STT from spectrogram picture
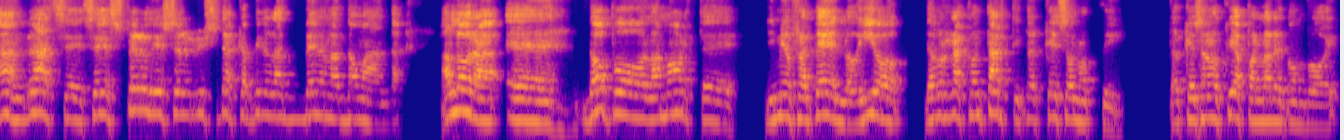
Ah, grazie. Se, spero di essere riuscito a capire la, bene la domanda. Allora, eh, dopo la morte di mio fratello, io devo raccontarti perché sono qui, perché sono qui a parlare con voi.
